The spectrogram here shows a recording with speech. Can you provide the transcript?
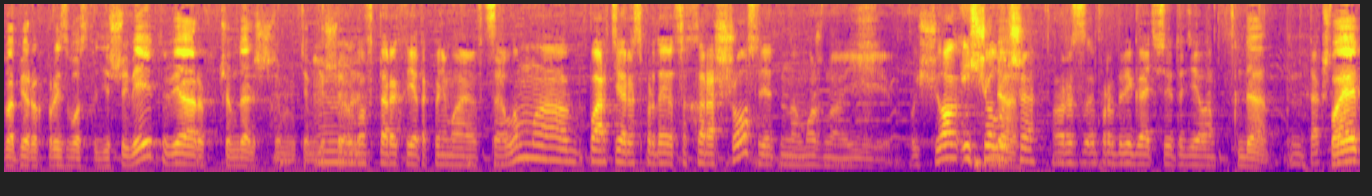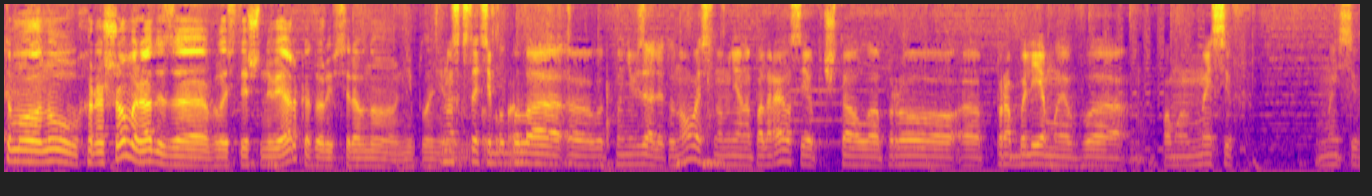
во-первых, производство дешевеет VR, чем дальше, тем, тем дешевле. Во-вторых, я так понимаю, в целом э, партия распродается хорошо, следовательно, можно и еще, еще Да. лучше продвигать все это дело. Да. Так что Поэтому, ну, хорошо, мы рады за PlayStation VR, который все равно не у планируем. нас, кстати, покупать. была, э, вот мы не взяли эту новость, но мне она понравилась. Я почитал э, про проблемы в, по-моему, Massive, Massive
